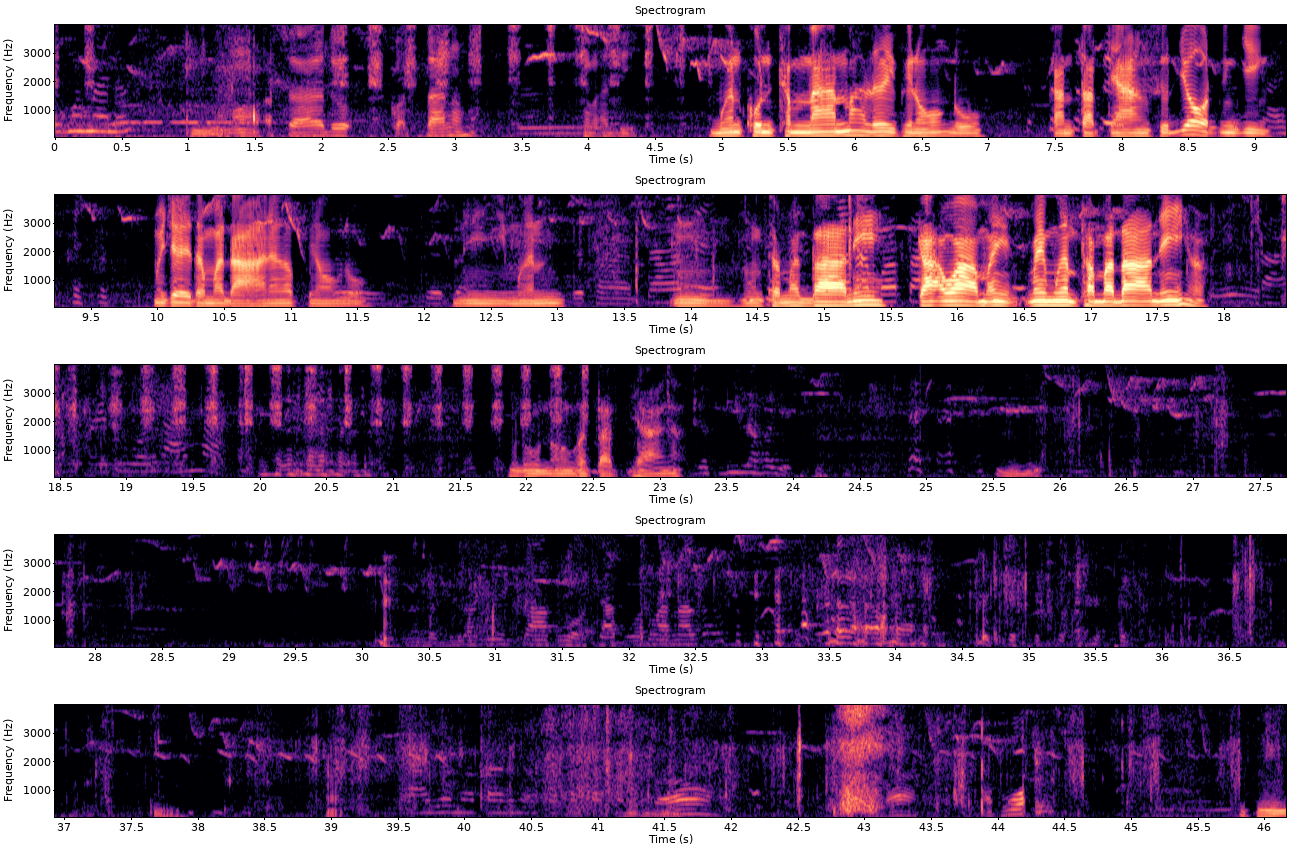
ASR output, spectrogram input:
อืมอ๋ออาสาดูกดตาเนาะยังอดีตเหมือนคนชำนาญมากเลยพี่น้องดู การตัดยางสุดยอดจริงๆ ไม่ใช่ธรรมดานะครับพี่น้องดู นี่เหมือน อืมธรรมดานี่กะว่าไม่ไม่เหมือนธรรมดานี่เหรอมาดูน้องก็ตัดยางอะ นี่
